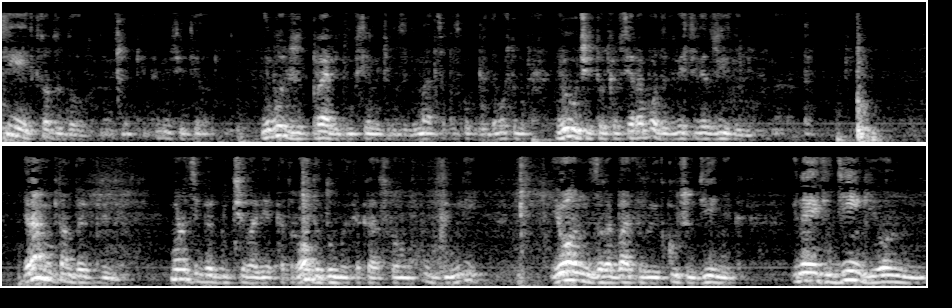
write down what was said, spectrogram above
сеять, кто-то должен ну, какие-то вещи делать. Не будет же праведным всем этим заниматься, поскольку для того, чтобы выучить только все работы, 200 лет жизни нужно. И Рамбам там дает пример. Может себе быть человек, который, он думает как раз, что он пуп земли, и он зарабатывает кучу денег, и на эти деньги он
